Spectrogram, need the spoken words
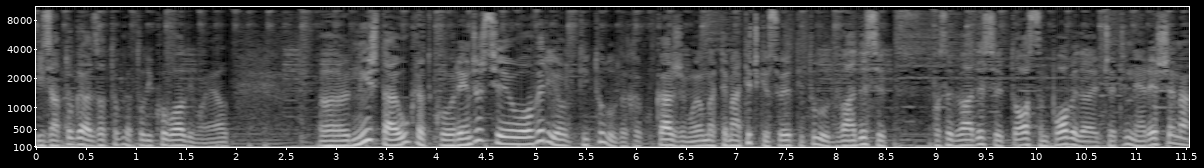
I zato ga, zato ga toliko volimo, jel? E, ništa, ukratko, Rangers je overio titulu, da kako kažemo, jel, matematički osvojio titulu 20, posle 28 pobjeda je 4 nerešena,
